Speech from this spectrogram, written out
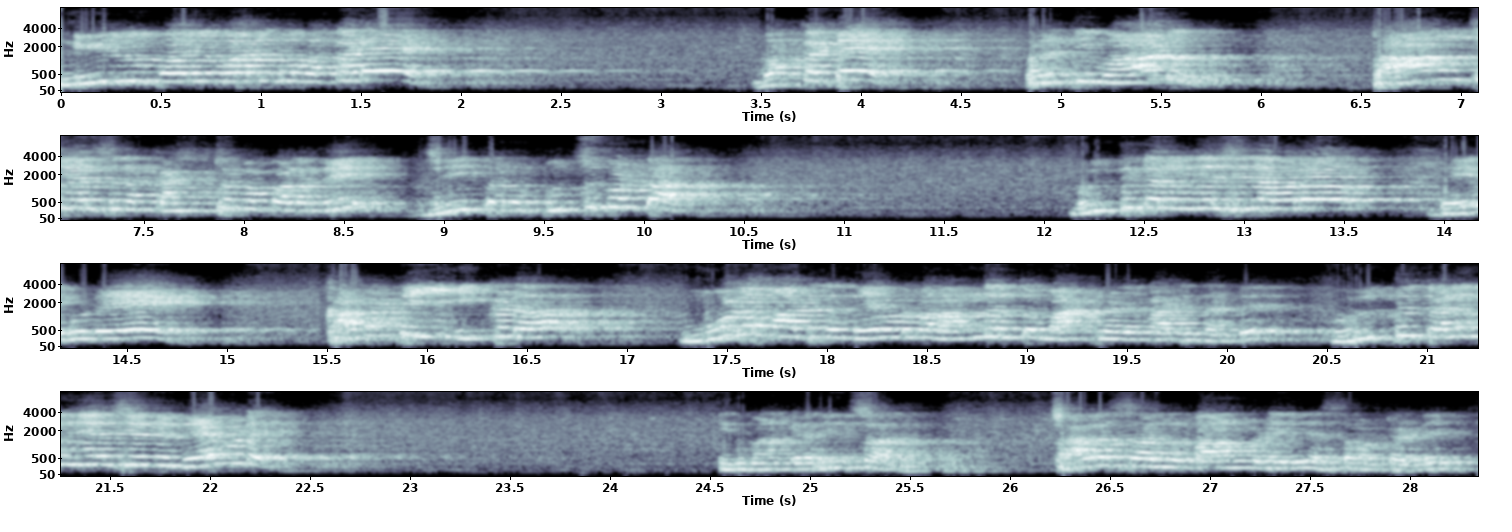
నీళ్ళు పోయేవాడును ఒక్కడే. ఒక్కటే. ప్రతి వాడు తాను చేసిన కష్టము కొలది జీతను పుచ్చుకుంటా వృద్ధి కలిగజేసింది ఎవరు దేవుడే. కాబట్టి ఇక్కడ మూడో మాటగా దేవుడు మన అందరితో మాట్లాడే మాట ఏంటంటే వృద్ధి కలుగు చేసేది దేవుడే. ఇది మనం గ్రహించాలి. చాలాసార్లు మనం కూడా ఏం చేస్తామంటే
